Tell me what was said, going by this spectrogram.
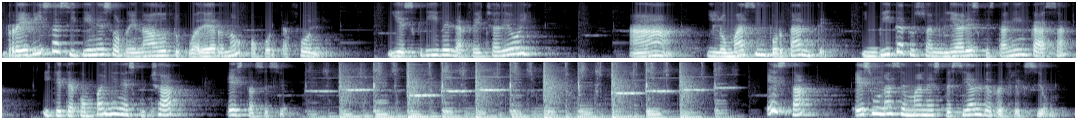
Revisa si tienes ordenado tu cuaderno o portafolio y escribe la fecha de hoy. Ah, y lo más importante, invita a tus familiares que están en casa y que te acompañen a escuchar esta sesión. Esta es una semana especial de reflexión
